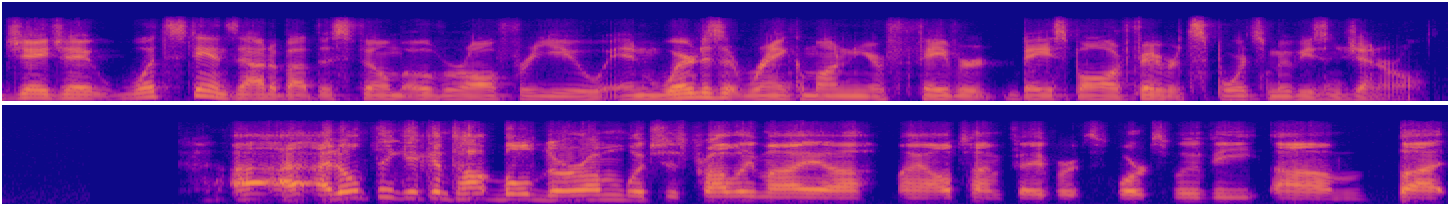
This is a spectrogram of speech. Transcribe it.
JJ, what stands out about this film overall for you, and where does it rank among your favorite baseball or favorite sports movies in general? I, I don't think it can top Bull Durham, which is probably my uh, my all time favorite sports movie. Um, but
